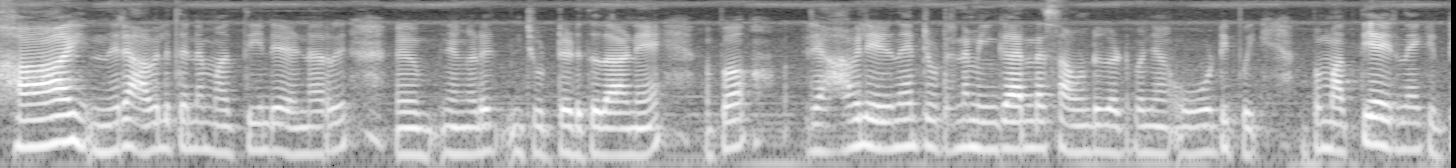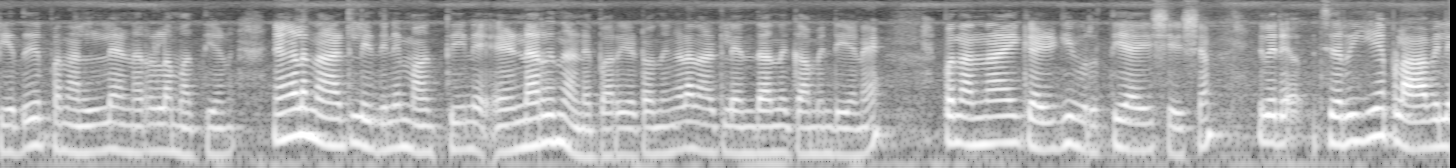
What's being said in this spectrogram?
ഹായ് ഇന്ന് രാവിലെ തന്നെ മത്തീന്റെ എണ്ണറ് ഞങ്ങൾ ചുട്ടെടുത്തതാണേ. അപ്പോൾ രാവിലെ എഴുന്നേറ്റ് ഉടനെ മീൻകാരന്റെ സൗണ്ട് കേട്ടപ്പോൾ ഞാൻ ഓടിപ്പോയി. അപ്പോൾ മത്തിയായിരുന്നേ കിട്ടിയത്. ഇപ്പം നല്ല എണ്ണറുള്ള മത്തിയാണ്. ഞങ്ങളുടെ നാട്ടിൽ ഇതിന് മത്തീന്റെ എണ്ണറ് എന്നാണ് പറയട്ടോ നിങ്ങളുടെ നാട്ടിൽ എന്താണെന്ന് കമന്റ് ചെയ്യണേ. അപ്പോൾ നന്നായി കഴുകി വൃത്തിയായ ശേഷം ഇവർ ചെറിയ പ്ലാവില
